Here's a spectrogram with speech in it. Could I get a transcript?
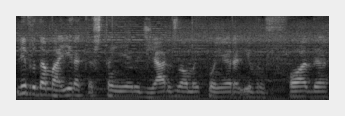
livro da Maíra Castanheiro, Diário de uma Mãe Conheira, livro foda.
